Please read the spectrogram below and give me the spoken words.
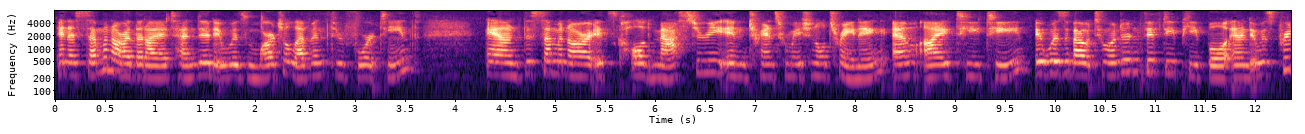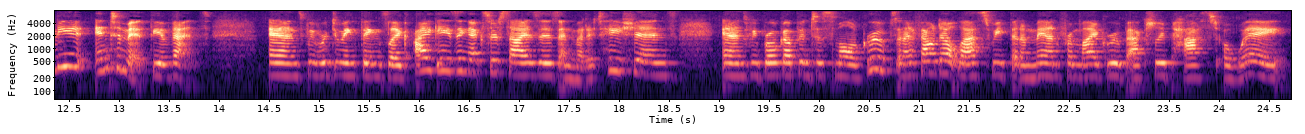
in a seminar that I attended, it was March 11th through 14th, and the seminar it's called mastery in transformational training mitt it was about 250 people and it was pretty intimate the event. And we were doing things like eye gazing exercises and meditations and we broke up into small groups. And i found out last week that a man from my group actually passed away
